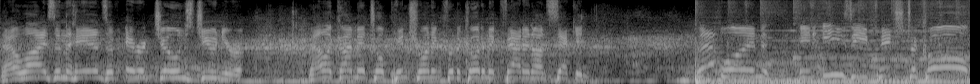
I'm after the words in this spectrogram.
now lies in the hands of Eric Jones Jr. Malachi Mitchell pinch running for Dakota McFadden on second. That one, an easy pitch to call.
